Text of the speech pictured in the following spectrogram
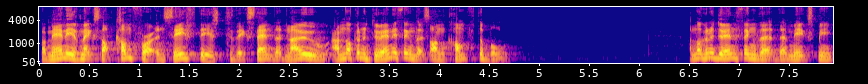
But many have mixed up comfort and safety to the extent that now I'm not going to do anything that's uncomfortable. I'm not going to do anything that, that makes me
